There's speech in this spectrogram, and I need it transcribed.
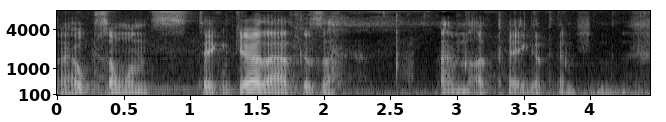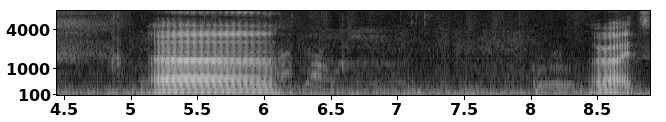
I hope someone's taking care of that because I'm not paying attention. Uh, Alright.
